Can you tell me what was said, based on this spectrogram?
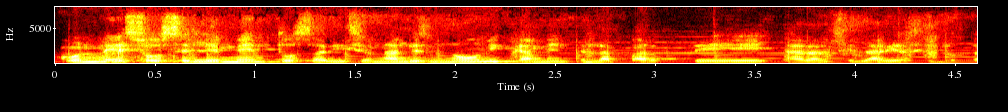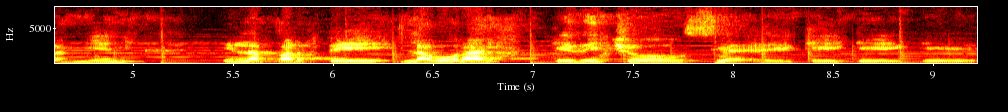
con esos elementos adicionales, no únicamente en la parte arancelaria, sino también en la parte laboral, que de hecho, eh, que, que, que,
